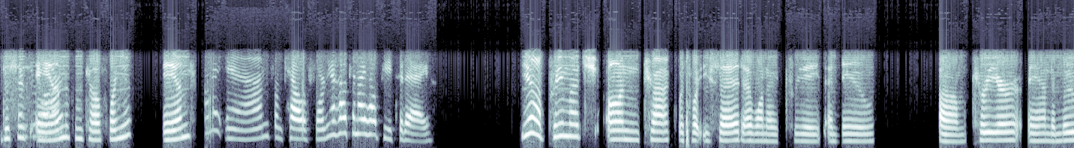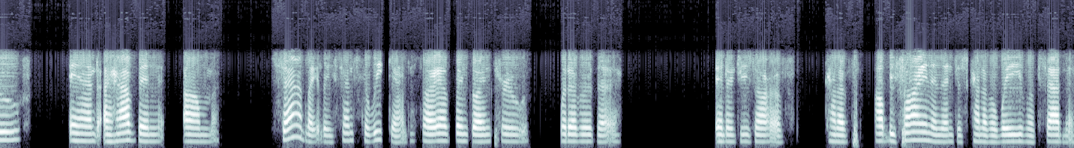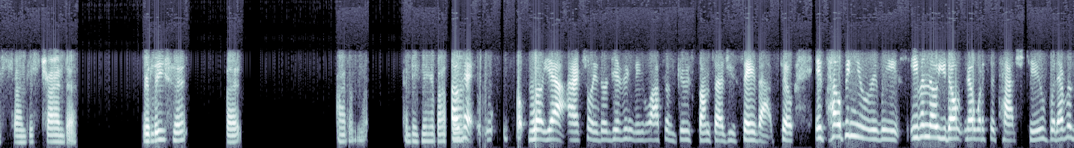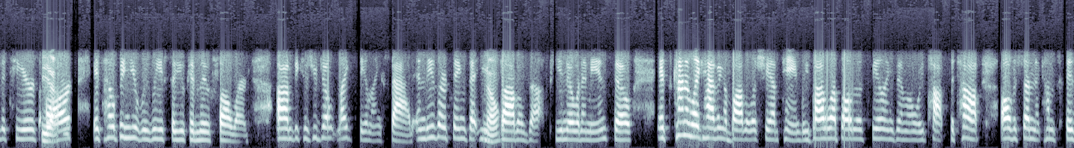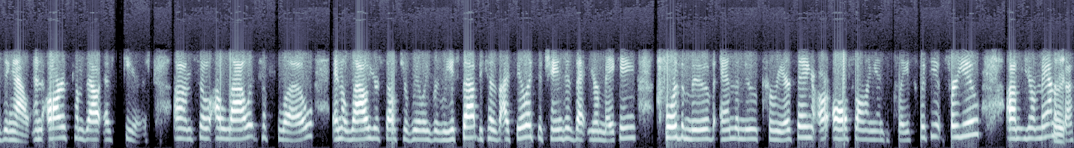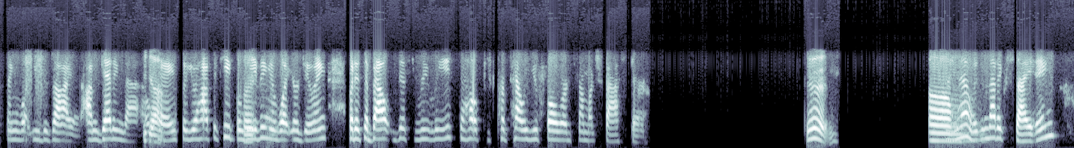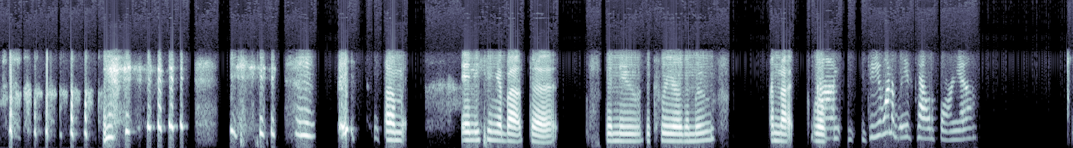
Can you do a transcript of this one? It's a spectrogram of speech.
This is Anne from California. Anne? Hi, Anne from California. How can I help you today? Yeah, pretty much on track with what you said. I want to create a new um, career and a move, and I have been um, sad lately since the weekend. So I have been going through whatever the energies are of kind of I'll be fine and then just kind of a wave of sadness. So I'm just trying to release it, but I don't know anything about that. Okay. Well, yeah, actually, they're giving me lots of goosebumps as you say that. So it's helping you release, even though you don't know what it's attached to, whatever the tears Yeah. are, it's helping you release so you can move forward um, because you don't like feeling sad. And these are things that you've No. bottled up. You know what I mean? So it's kind of like having a bottle of champagne. We bottle up all those feelings, and when we pop the top, all of a sudden it comes fizzing out. And ours comes out as tears. Um, so allow it to flow and allow yourself to really release that because I feel like the changes that you're making for the move and the new career thing are all falling into place with you for you. Um, you're manifesting what you desire. I'm getting that. Yeah. Okay, so you have to keep Right. believing in what you're doing, but it's about this release to help propel you forward so much faster. Good. I Um, know, isn't that exciting? um, anything about the the new the career the move? I'm not real. Um, do you want to leave California?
